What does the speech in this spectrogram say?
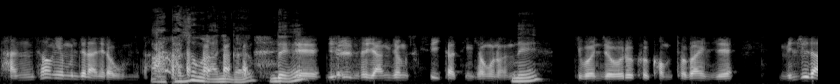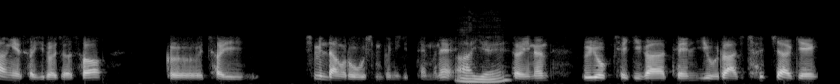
반성의 문제는 아니라고 봅니다. 아, 반성은 아닌가요? 네. 네. 예를 들어서 양정숙 씨 같은 경우는 네. 기본적으로 그 검토가 이제 민주당에서 이루어져서 그 저희 시민당으로 오신 분이기 때문에 아, 예. 저희는 의혹 제기가 된 이후로 아주 철저하게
